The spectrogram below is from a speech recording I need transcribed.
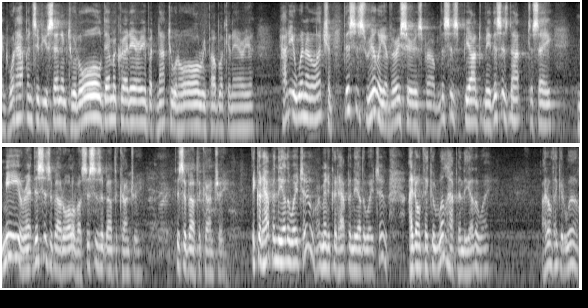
And what happens if you send them to an all Democrat area but not to an all Republican area? How do you win an election? This is really a very serious problem. This is beyond me. This is not to say me or this is about all of us. This is about the country. This is about the country. It could happen the other way too. I mean, it could happen the other way too. I don't think it will happen the other way. I don't think it will.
